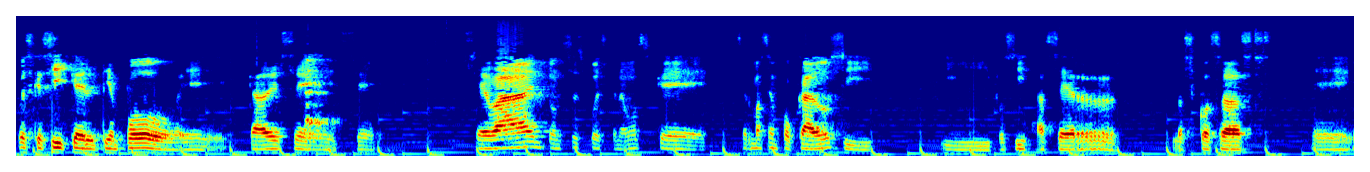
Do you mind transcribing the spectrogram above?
pues que sí, que el tiempo eh, cada vez se, se, va, entonces pues tenemos que ser más enfocados y, y pues sí, hacer las cosas eh,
